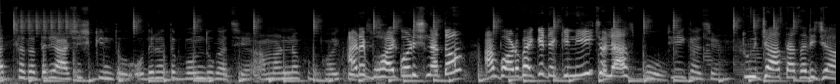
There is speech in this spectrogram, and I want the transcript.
আচ্ছা তাড়াতাড়ি আসিস কিন্তু ওদের হাতে বন্দুক আছে আমার না খুব ভয় আরে ভয় করিস না তো আমি বড় ভাইকে ডেকে নিয়েই চলে আসব। ঠিক আছে। তুই যা তাড়াতাড়ি যা।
